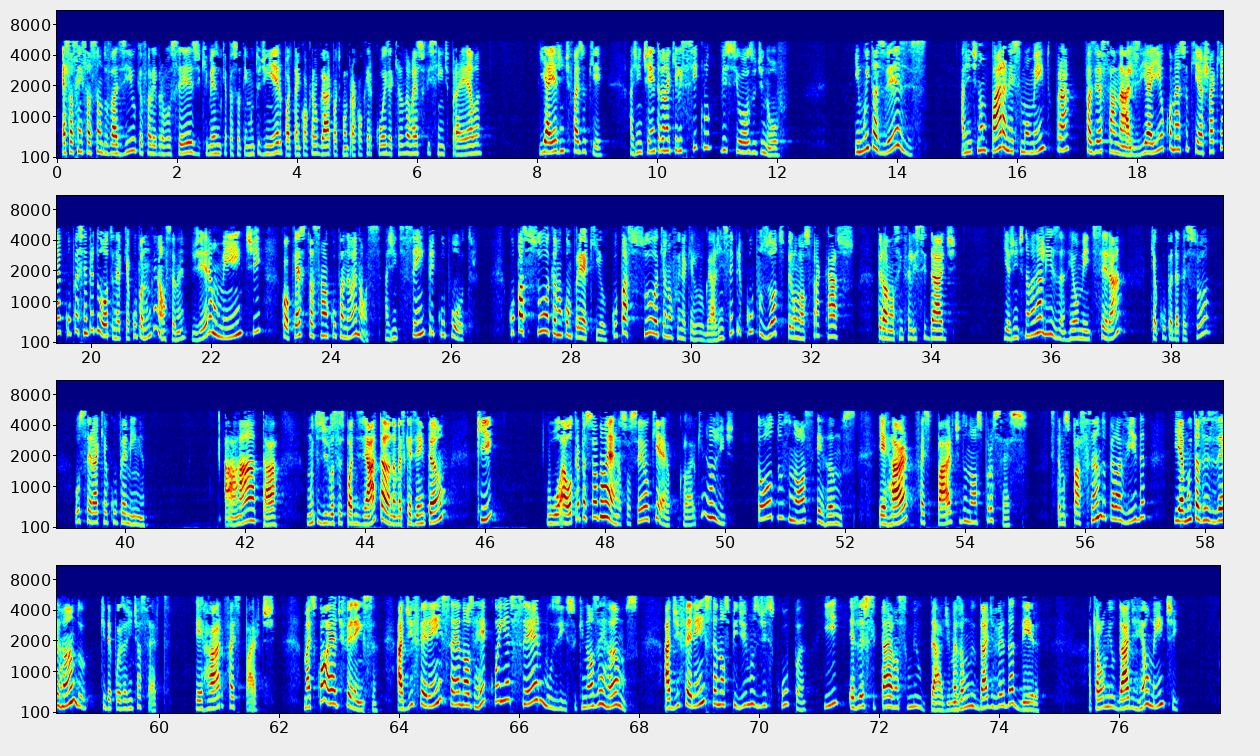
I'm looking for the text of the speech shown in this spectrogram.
essa sensação do vazio que eu falei para vocês, de que mesmo que a pessoa tenha muito dinheiro, pode estar em qualquer lugar, pode comprar qualquer coisa, aquilo não é suficiente para ela. E aí a gente faz o quê? A gente entra naquele ciclo vicioso de novo. E muitas vezes a gente não para nesse momento para fazer essa análise. E aí eu começo o quê? Achar que a culpa é sempre do outro, né? Porque a culpa nunca é nossa, né? Geralmente, qualquer situação a culpa não é nossa. A gente sempre culpa o outro. Culpa sua que eu não comprei aquilo. Culpa sua que eu não fui naquele lugar. A gente sempre culpa os outros pelo nosso fracasso, pela nossa infelicidade. E a gente não analisa realmente: será que a culpa é da pessoa ou será que a culpa é minha? Ah, tá. Muitos de vocês podem dizer: ah, tá, Ana, mas quer dizer então que a outra pessoa não erra, só sei o que é. Claro que não, gente. Todos nós erramos. Errar faz parte do nosso processo. Estamos passando pela vida e é muitas vezes errando que depois a gente acerta. Errar faz parte. Mas qual é a diferença? A diferença é nós reconhecermos isso, que nós erramos. A diferença é nós pedirmos desculpa e exercitar a nossa humildade, mas a humildade verdadeira. Aquela humildade realmente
